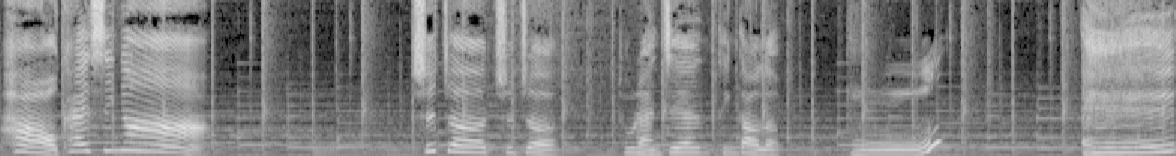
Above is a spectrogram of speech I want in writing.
好开心啊！吃着吃着，突然间听到了“噗”，哎，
